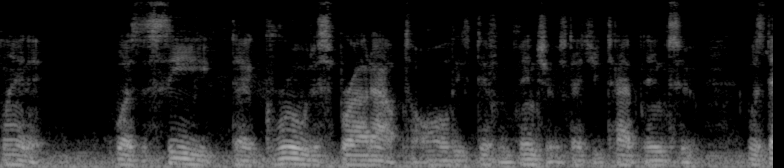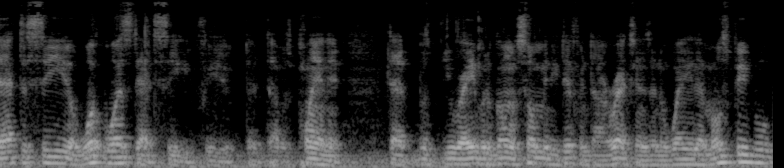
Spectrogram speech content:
planted was the seed that grew to sprout out to all these different ventures that you tapped into? Was that the seed, or what was that seed for you that, that was planted? That was you were able to go in so many different directions in a way that most people,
